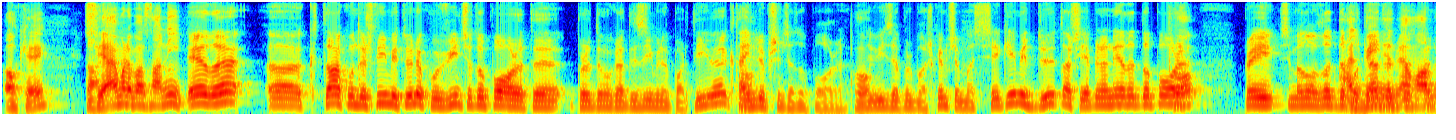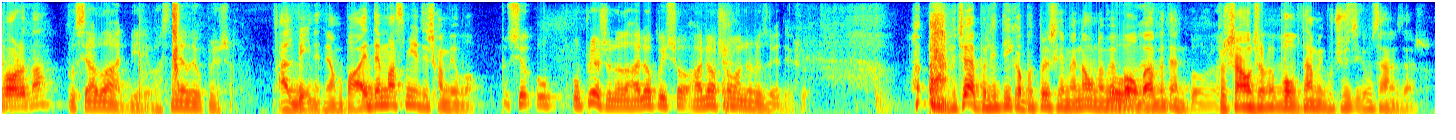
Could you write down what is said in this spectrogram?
Okej. Okay. Si emër e masanej. Edhe këta kundërshtimi tyre ku vin qeto pare të për demokratizimin e partive, këta po. i lypshin qeto pare. Po. Lëvizja për Bashkim që masi që kemi dy, tash jepna neve edhe qeto pare, po. prej, si me thonë, dhe deputetet. Albinit me ia marrë paret a? Po s'ia dha Albinit, masnej edhe u prishën. Albinit me jam pa, e dhe mas mirë ti shka mi bo. Po si u, u prishën edhe hala për po i shoh, hala shoh në rezultat e kështu. Po që e politika për po të prishën me nëmë në me bo, ba vëten. Për shumë që me bo, pëtami, ku që si këmë sanë, zashë.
